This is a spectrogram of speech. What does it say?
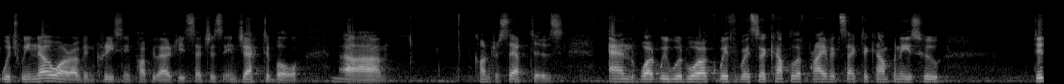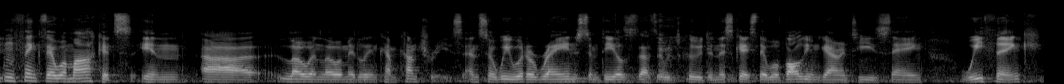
which we know are of increasing popularity, such as injectable um, contraceptives, and what we would work with was a couple of private sector companies who didn't think there were markets in uh, low and lower middle income countries. And so we would arrange some deals that would include, in this case, there were volume guarantees saying, we think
